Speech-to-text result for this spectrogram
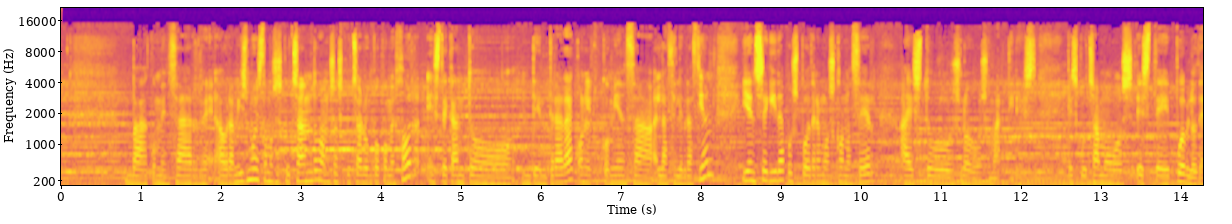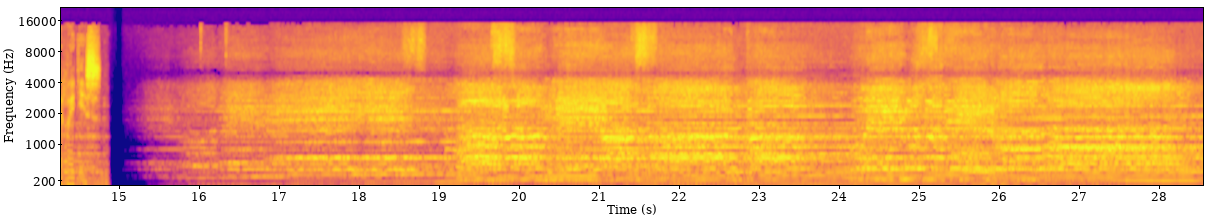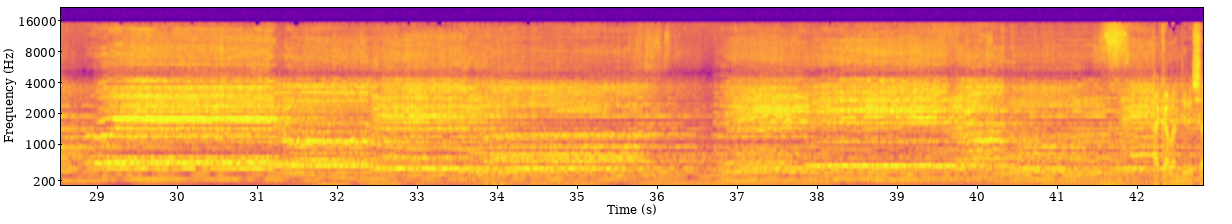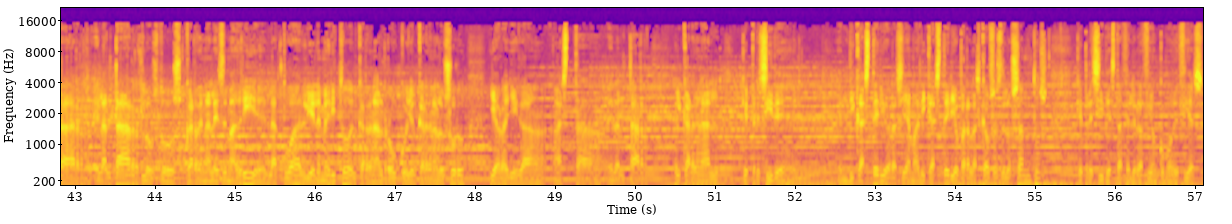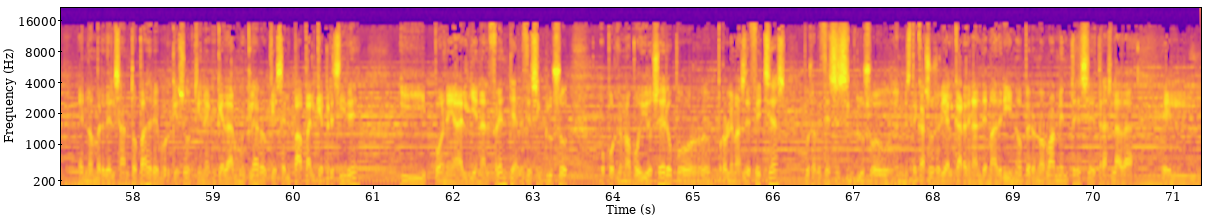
Va a comenzar ahora mismo, estamos escuchando, vamos a escucharlo un poco mejor, este canto de entrada con el que comienza la celebración y enseguida pues podremos conocer a estos nuevos mártires. Escuchamos este pueblo de reyes. De besar el altar los dos cardenales de Madrid, el actual y el emérito, el cardenal Rouco y el cardenal Osoro, y ahora llega hasta el altar el cardenal que preside el, dicasterio, ahora se llama dicasterio para las causas de los santos, que preside esta celebración, como decías, en nombre del Santo Padre, porque eso tiene que quedar muy claro, que es el Papa el que preside y pone a alguien al frente, a veces incluso, o porque no ha podido ser, o por problemas de fechas, pues a veces es incluso, en este caso sería el cardenal de Madrid, ¿no? Pero normalmente se traslada el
